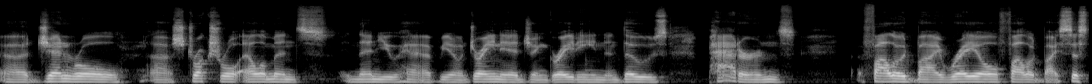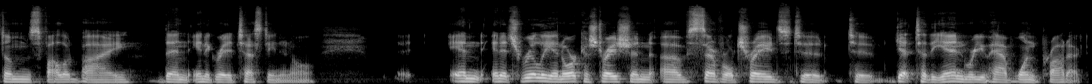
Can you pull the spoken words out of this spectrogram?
uh, general uh, structural elements, and then you have you know drainage and grading and those patterns, followed by rail, followed by systems, followed by then integrated testing and all. And and it's really an orchestration of several trades to to get to the end where you have one product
